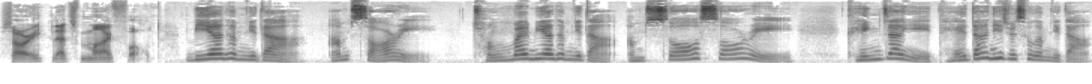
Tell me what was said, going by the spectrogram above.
Sorry, that's my fault. 미안합니다. I'm sorry. 정말 미안합니다. I'm so sorry. 굉장히 대단히 죄송합니다.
